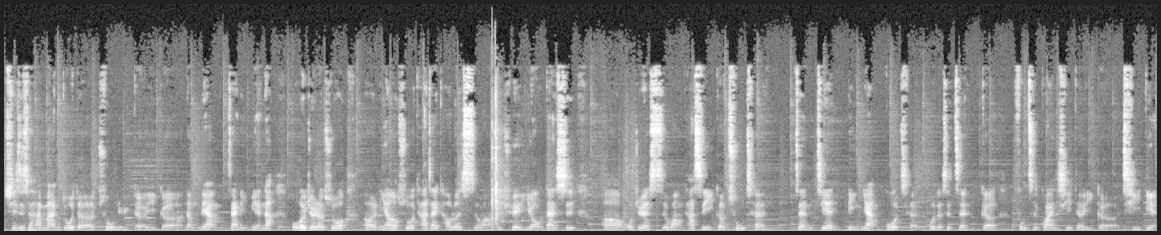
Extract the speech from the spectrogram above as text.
其实是还蛮多的处女的一个能量在里面。那我会觉得说，呃，你要说他在讨论死亡，的确有，但是。呃，我觉得死亡它是一个促成整件领养过程，或者是整个父子关系的一个起点。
